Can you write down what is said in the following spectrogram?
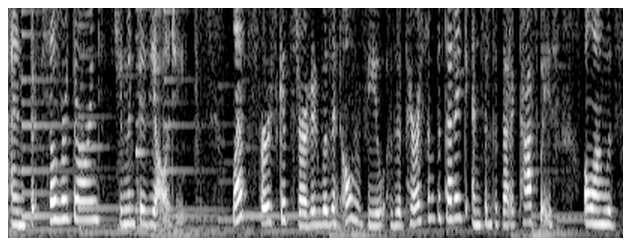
and Th- Silverthorn's Human Physiology. Let's first get started with an overview of the parasympathetic and sympathetic pathways, along with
